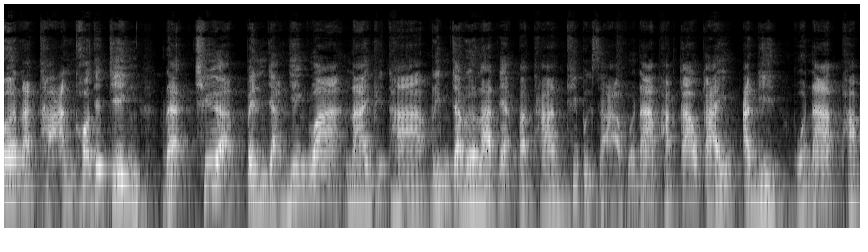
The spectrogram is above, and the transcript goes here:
เปิดหลักฐานข้อเท็จจริง และเชื่อเป็นอย่างยิ่งว่านายพิธาริมเจริญรัตน์เนี่ยประธานที่ปรึกษาหัวหน้าพักก้าวไกล อดีต หัวหน้าพัก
